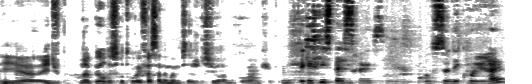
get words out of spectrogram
Et, euh, et du coup, on a peur de se retrouver face à nous-mêmes. Ça, je suis vraiment convaincu. Et qu'est-ce qui se passerait si on se découvrirait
